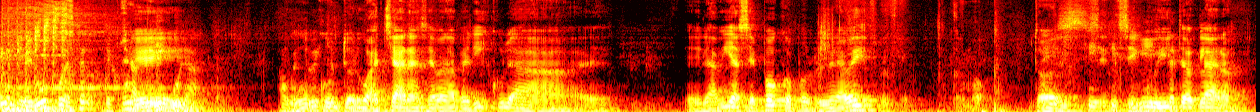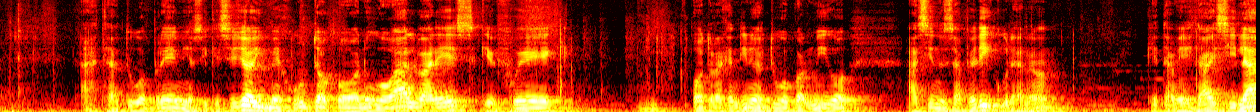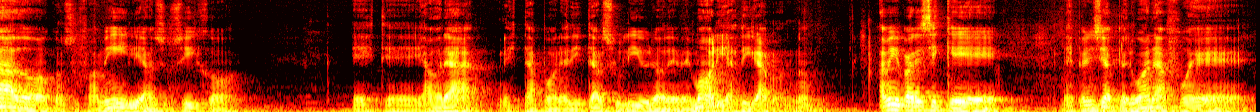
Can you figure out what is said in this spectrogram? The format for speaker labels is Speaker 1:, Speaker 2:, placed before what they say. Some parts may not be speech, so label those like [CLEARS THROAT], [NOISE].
Speaker 1: en Perú puede ser, dejó una película.
Speaker 2: Un culto el Guachana se llama la película. Eh, eh, la vi hace poco por primera vez, como todo el, circuito, claro. Hasta tuvo premios y qué sé yo, y me junto con Hugo Álvarez, que fue otro argentino que estuvo conmigo haciendo esa película, ¿no? Que también estaba exilado con su familia, sus hijos. Este, ahora está por editar su libro de memorias, digamos, ¿no? A mí me parece que la experiencia peruana fue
